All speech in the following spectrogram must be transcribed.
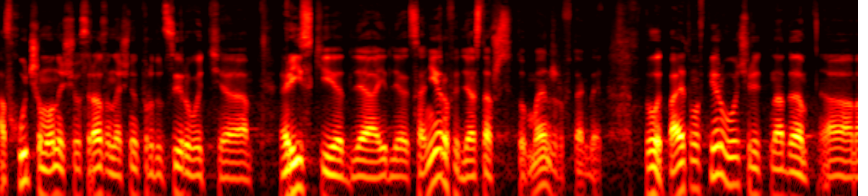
а в худшем он еще сразу начнет продуцировать э, риски для, и для акционеров, и для оставшихся топ-менеджеров и так далее. Вот, поэтому в первую очередь надо э,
